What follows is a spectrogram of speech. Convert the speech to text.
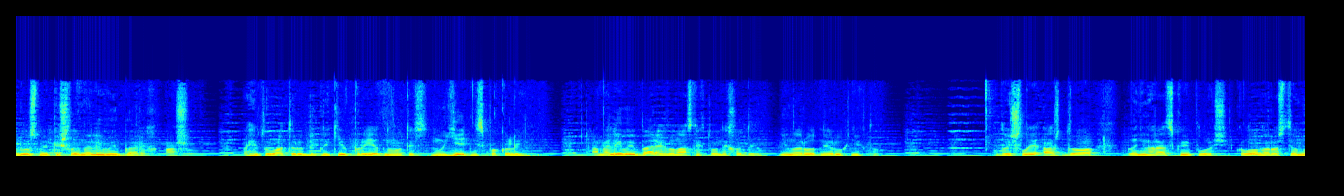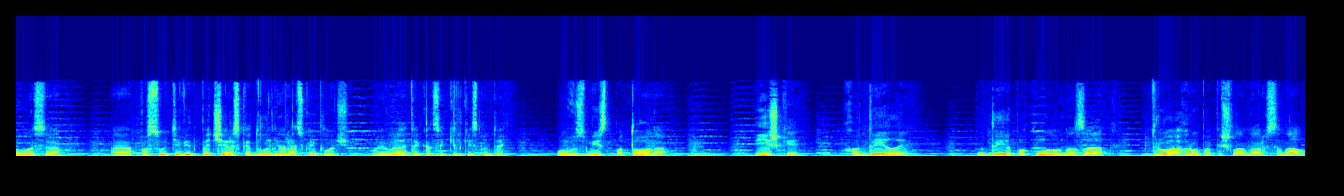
Плюс ми пішли на лівий берег аж. Агітувати робітників, приєднуватись. Ну, єдність поколінь. А на лівий берег до нас ніхто не ходив. Ні народний рух, ніхто. Дійшли аж до Ленінградської площі. Колона розтягнулася, е, по суті, від Печерська до Ленінградської площі. Уявляєте, яка це кількість людей? повз міст Патона, пішки, ходили туди, по колу назад. Друга група пішла на арсенал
